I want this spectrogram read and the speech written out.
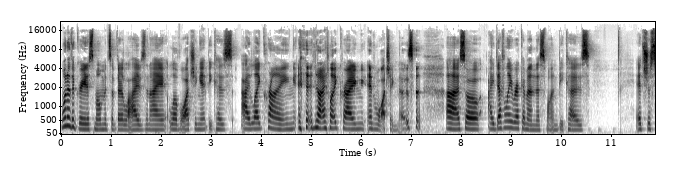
one of the greatest moments of their lives. And I love watching it because I like crying and I like crying and watching those. Uh, so I definitely recommend this one because it's just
